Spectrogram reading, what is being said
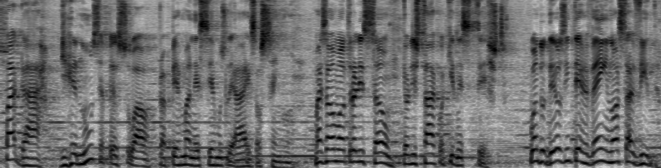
pagar de renúncia pessoal para permanecermos leais ao Senhor. Mas há uma outra lição que eu destaco aqui nesse texto. Quando Deus intervém em nossa vida,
